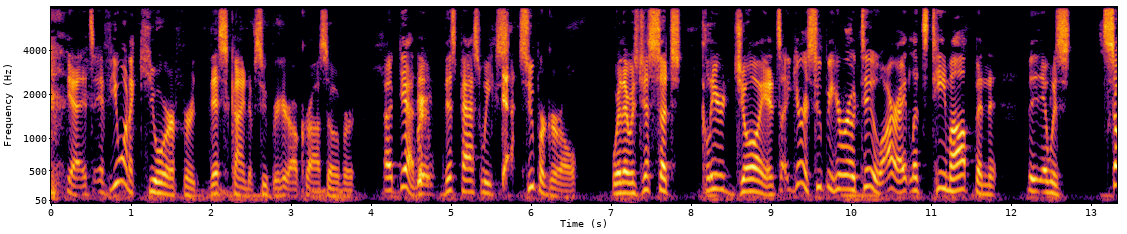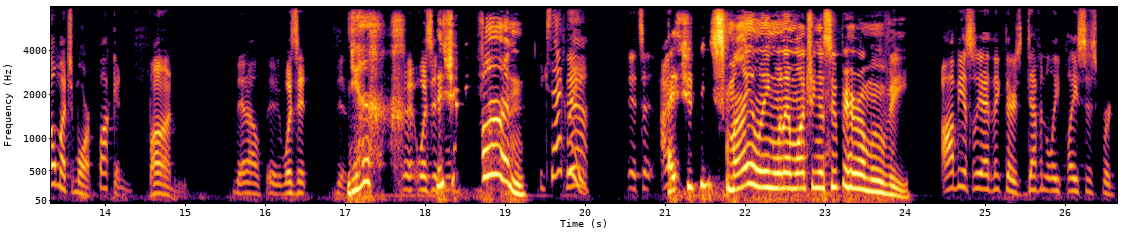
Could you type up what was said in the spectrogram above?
Yeah, it's if you want a cure for this kind of superhero crossover, uh, yeah, the, this past week's Supergirl, where there was just such clear joy. It's like you're a superhero too. All right, let's team up, and it, it was so much more fucking fun. You know, it- was it? Yeah, Was they it? should be fun. exactly. Yeah, it's a. I I, should be smiling when I'm watching a superhero movie. Obviously, I think there's definitely places for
